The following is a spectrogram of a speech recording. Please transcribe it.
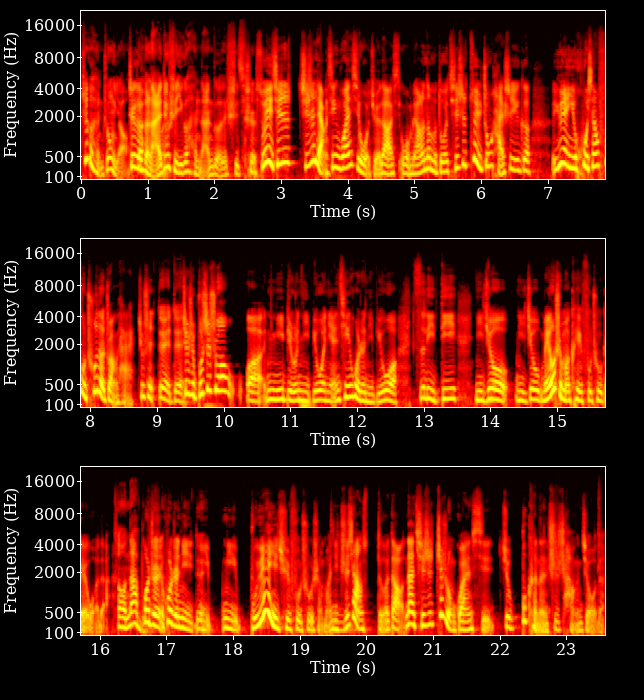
这个很重要，这个本来就是一个很难得的事情。是，所以其实其实两性关系，我觉得啊，我们聊了那么多，其实最终还是一个愿意互相付出的状态，就是。对对，就是不是说我你比如你比我年轻或者你比我资历低，你就你就没有什么可以付出给我的，哦，那不或者或者你你你不愿意去付出什么，你只想得到，那其实这种关系就不可能是长久的。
